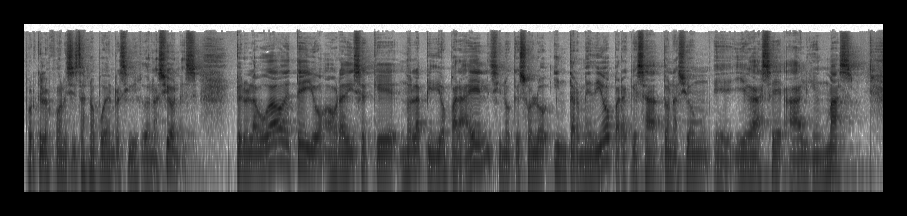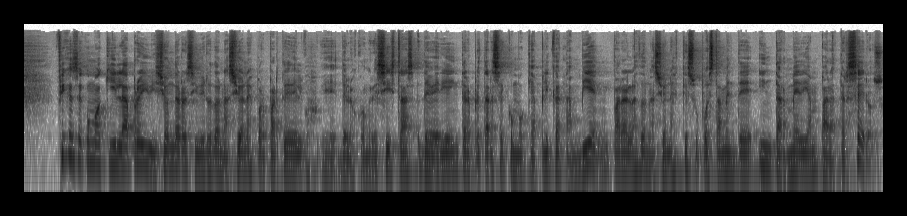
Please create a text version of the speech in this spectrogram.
porque los congresistas no pueden recibir donaciones. Pero el abogado de Tello ahora dice que no la pidió para él, sino que solo intermedió para que esa donación eh, llegase a alguien más. Fíjense cómo aquí la prohibición de recibir donaciones por parte eh, de los congresistas debería interpretarse como que aplica también para las donaciones que supuestamente intermedian para terceros.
